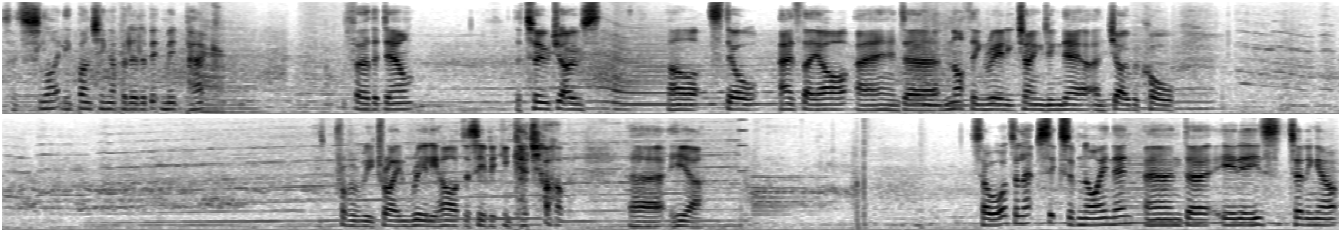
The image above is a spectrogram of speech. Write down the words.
So slightly bunching up a little bit mid-pack. Further down the two Joes are still as they are and uh, nothing really changing there and Joe McCall is probably trying really hard to see if he can catch up uh, here. So on to lap six of nine then and uh, it is turning out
